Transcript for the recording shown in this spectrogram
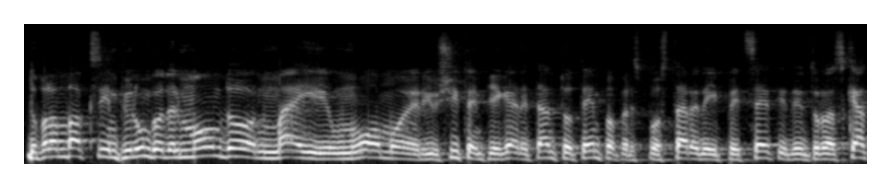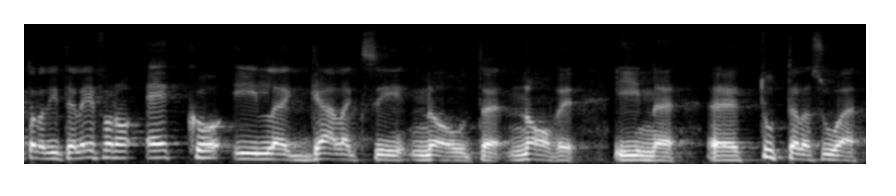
Dopo l'unboxing più lungo del mondo, mai un uomo è riuscito a impiegare tanto tempo per spostare dei pezzetti dentro una scatola di telefono, ecco il Galaxy Note 9 in eh, tutta la sua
